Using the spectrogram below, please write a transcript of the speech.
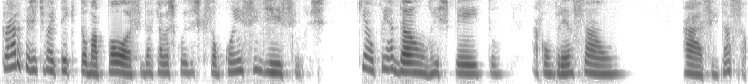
Claro que a gente vai ter que tomar posse daquelas coisas que são conhecidíssimas, que é o perdão, o respeito, a compreensão, a aceitação.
